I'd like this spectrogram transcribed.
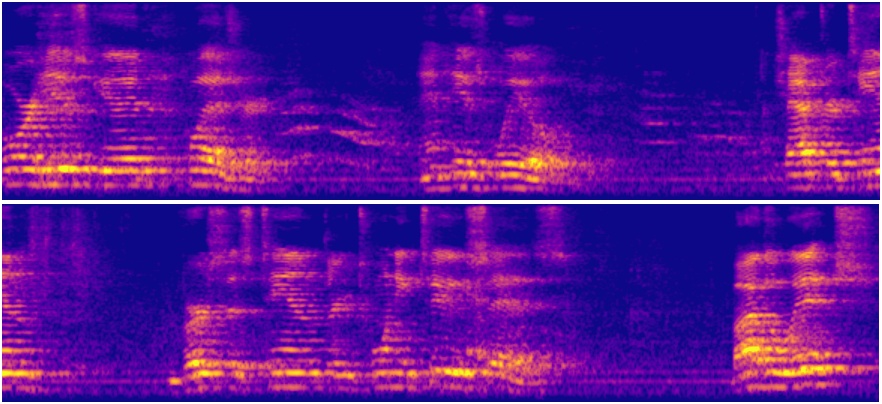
for his good pleasure and his will. Chapter 10, verses 10 through 22 says, By the which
